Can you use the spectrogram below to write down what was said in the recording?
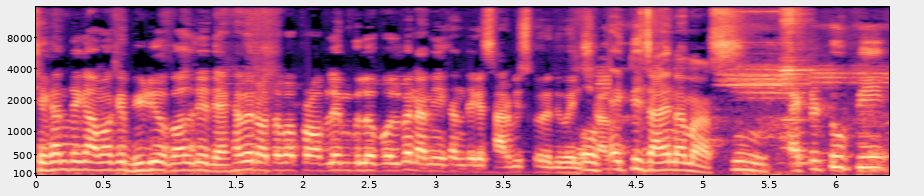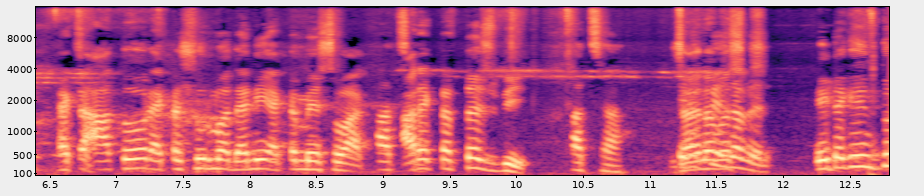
সেখান থেকে আমাকে ভিডিও কল দিয়ে দেখাবেন অথবা প্রবলেমগুলো বলবেন আমি এখান থেকে সার্ভিস করে দেবো একটি জায়নামাজ হুম। একটা টুপি একটা আতর একটা সুরমা সুরমাদানি একটা মেসওয়াক আচ্ছা। আর একটা তসবি আচ্ছা জায়না এটা কিন্তু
